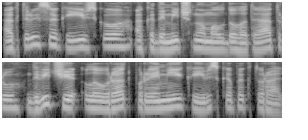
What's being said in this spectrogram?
Актриса Київського академічного молодого театру, двічі лауреат премії Київська пектораль.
